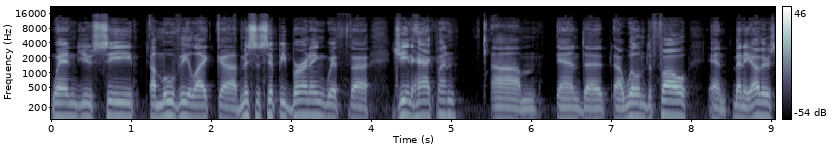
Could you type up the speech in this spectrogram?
when you see a movie like uh, Mississippi Burning with uh, Gene Hackman um, and uh, uh Willem Dafoe and many others.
